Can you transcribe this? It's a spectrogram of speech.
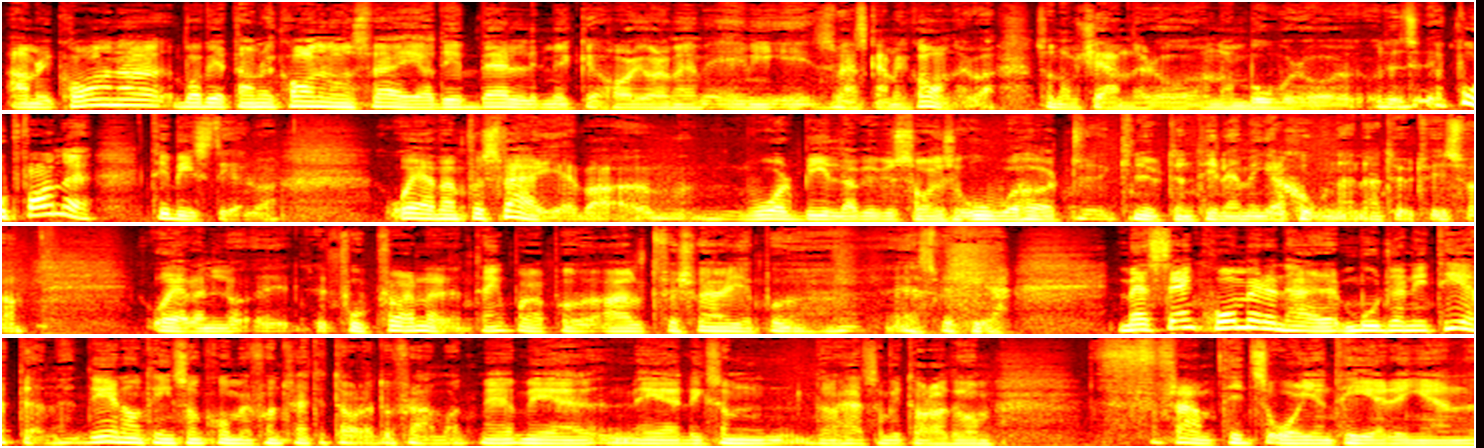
Amerikanerna, vad vet amerikanerna om Sverige? Ja, det är väldigt mycket har att göra med, med, med svenska amerikaner va? som de känner och, och de bor och, och det, fortfarande till viss del. Va? Och även för Sverige. Va? Vår bild av USA är så oerhört knuten till emigrationen naturligtvis. Va? Och även fortfarande, tänk bara på Allt för Sverige på SVT. Men sen kommer den här moderniteten. Det är någonting som kommer från 30-talet och framåt med, med, med liksom de här som vi talade om framtidsorienteringen,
